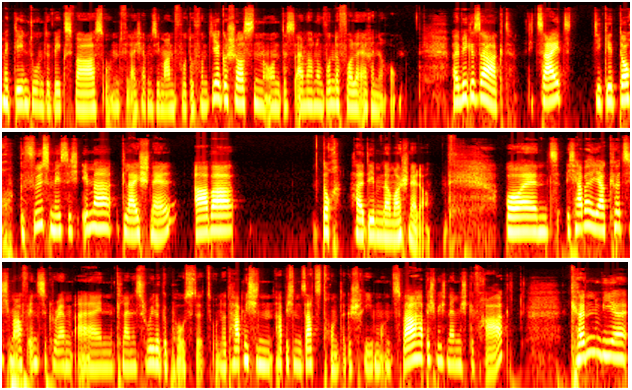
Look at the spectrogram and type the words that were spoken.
mit denen du unterwegs warst und vielleicht haben sie mal ein Foto von dir geschossen und das ist einfach eine wundervolle Erinnerung. Weil wie gesagt, die Zeit, die geht doch gefühlsmäßig immer gleich schnell, aber doch halt eben da mal schneller. Und ich habe ja kürzlich mal auf Instagram ein kleines Reel gepostet und dort habe ich, ein, hab ich einen Satz drunter geschrieben. Und zwar habe ich mich nämlich gefragt, können wir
